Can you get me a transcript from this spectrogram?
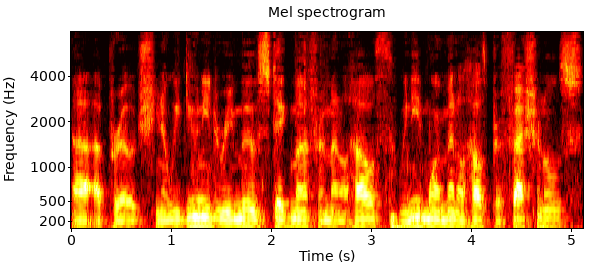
uh, approach. You know, we do need to remove stigma from mental health. We need more mental health professionals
